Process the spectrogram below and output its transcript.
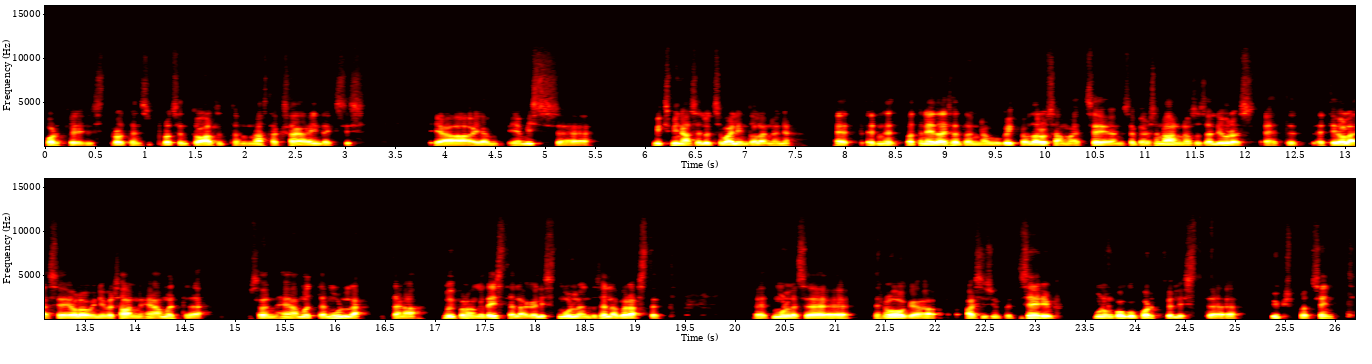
portfellist protsentuaalselt on Nasdaq saja indeksis ja, ja, ja mis, miks mina selle üldse valinud olen, on ju. et, et need, vaata, need asjad on nagu kõik peavad aru saama, et see on see personaalne osa sealjuures, et, et, et ei ole, see ei ole universaalne hea mõte. see on hea mõte mulle täna, võib-olla on ka teistele, aga lihtsalt mulle on ta sellepärast, et et mulle see tehnoloogia asi sümpatiseerib, mul on kogu portfellist äh, üks protsent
